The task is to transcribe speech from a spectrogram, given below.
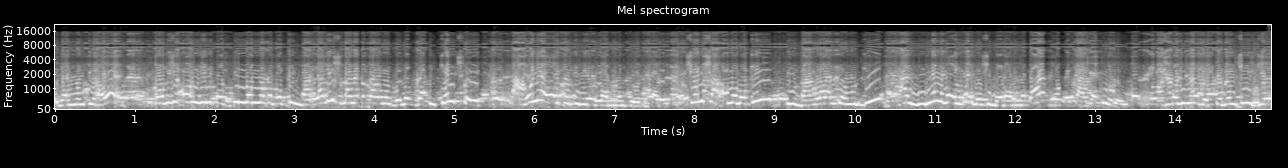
প্রধানমন্ত্রী হওয়ার। তবে যখন তিনি পশ্চিমবঙ্গকে পশ্চিম বাংলাদেশ বানাতে পারেন ডেমোগ্রাফি চেঞ্জ তাহলে হয়তো তিনি প্রধানমন্ত্রী হতে পারেন। সেই স্বপ্ন দেখেই তিনি বাংলাদেশে উর্দু আর বিরিয়ানি রাইডের বেশি বেদান্যতা তার কাছে পাশাপাশি যেটা দেখতে পেয়েছি যে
